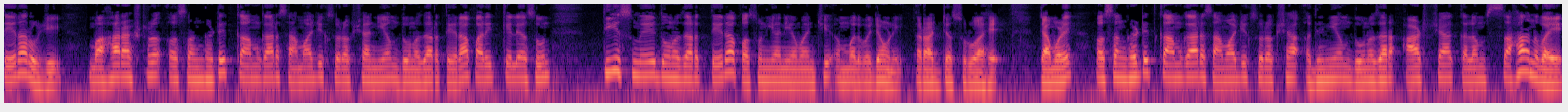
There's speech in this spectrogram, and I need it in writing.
तेरा रोजी महाराष्ट्र असंघटित कामगार सामाजिक सुरक्षा नियम दोन हजार तेरा पारित केले असून तीस मे दोन हजार तेरापासून या नियमांची अंमलबजावणी राज्यात सुरू आहे. त्यामुळे असंघटित कामगार सामाजिक सुरक्षा अधिनियम दोन हजार आठच्या कलम सहा अन्वये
